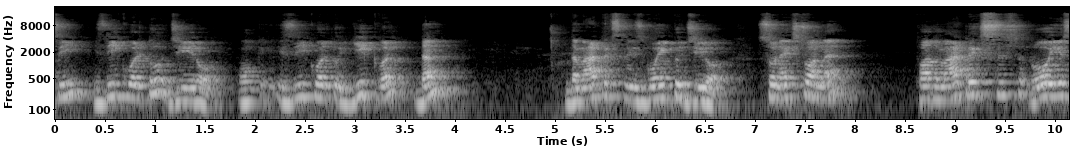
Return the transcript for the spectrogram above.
c is equal to zero okay is equal to equal then the matrix is going to zero so next one for the matrix row is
